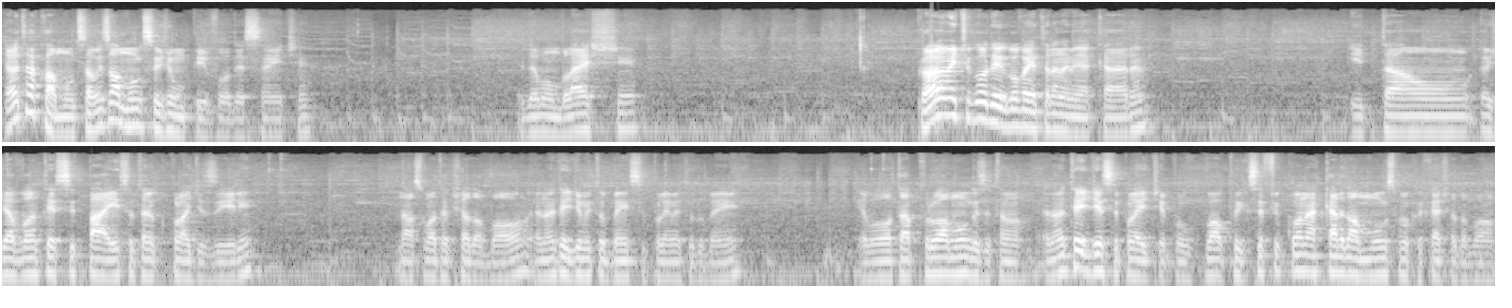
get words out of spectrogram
Eu entrar com a Among Us, talvez a Among Us seja um pivô decente. E deu um Blast. Provavelmente o Golden Goal vai entrar na minha cara. Então eu já vou antecipar isso até com o Clodzir. Nossa, vou com Shadow Ball. Eu não entendi muito bem esse play, mas tudo bem. Eu vou voltar pro Among Us então. Eu não entendi esse play, tipo, porque você ficou na cara do Among Us pra clicar Shadow Ball?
